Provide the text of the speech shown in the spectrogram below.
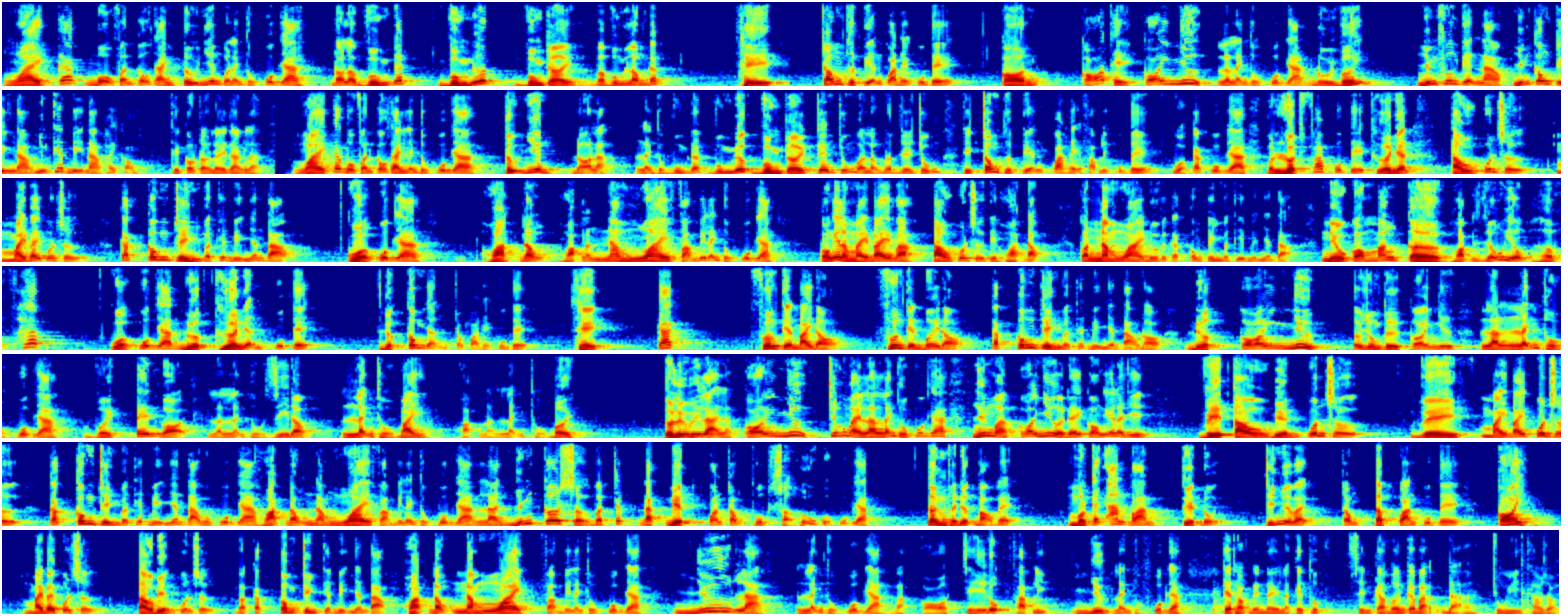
ngoài các bộ phận cấu thành tự nhiên của lãnh thổ quốc gia, đó là vùng đất, vùng nước, vùng trời và vùng lòng đất thì trong thực tiễn quan hệ quốc tế còn có thể coi như là lãnh thổ quốc gia đối với những phương tiện nào, những công trình nào, những thiết bị nào hay không? Thì câu trả lời rằng là ngoài các bộ phận cấu thành lãnh thổ quốc gia tự nhiên đó là lãnh thổ vùng đất, vùng nước, vùng trời trên chúng và lòng đất dưới chúng thì trong thực tiễn quan hệ pháp lý quốc tế của các quốc gia và luật pháp quốc tế thừa nhận tàu quân sự, máy bay quân sự, các công trình và thiết bị nhân tạo của quốc gia hoạt động hoặc là nằm ngoài phạm vi lãnh thổ quốc gia. Có nghĩa là máy bay và tàu quân sự thì hoạt động, còn nằm ngoài đối với các công trình và thiết bị nhân tạo. Nếu có mang cờ hoặc dấu hiệu hợp pháp của quốc gia được thừa nhận quốc tế, được công nhận trong quan hệ quốc tế, thì các phương tiện bay đó, phương tiện bơi đó, các công trình và thiết bị nhân tạo đó được coi như, tôi dùng từ coi như là lãnh thổ quốc gia với tên gọi là lãnh thổ di động lãnh thổ bay hoặc là lãnh thổ bơi. Tôi lưu ý lại là coi như chứ không phải là lãnh thổ quốc gia nhưng mà coi như ở đây có nghĩa là gì? Vì tàu biển quân sự, về máy bay quân sự, các công trình và thiết bị nhân tạo của quốc gia hoạt động nằm ngoài phạm vi lãnh thổ quốc gia là những cơ sở vật chất đặc biệt quan trọng thuộc sở hữu của quốc gia cần phải được bảo vệ một cách an toàn tuyệt đối. Chính vì vậy, trong tập quán quốc tế coi máy bay quân sự tàu biển quân sự và các công trình thiết bị nhân tạo hoạt động nằm ngoài phạm vi lãnh thổ quốc gia như là lãnh thổ quốc gia và có chế độ pháp lý như lãnh thổ quốc gia. Tiết học đến đây là kết thúc. Xin cảm ơn các bạn đã chú ý theo dõi.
